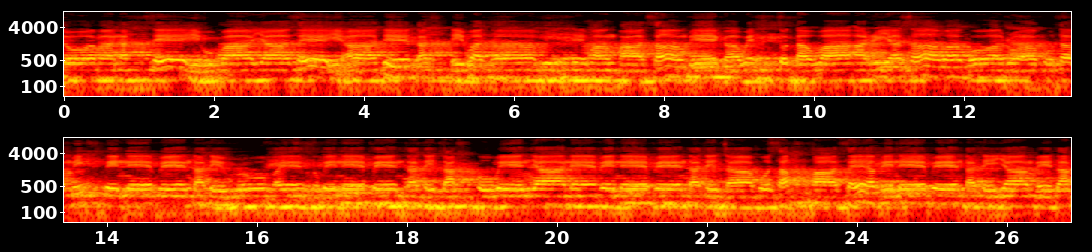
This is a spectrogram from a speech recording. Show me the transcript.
ตุมนัสเสหิอุปายา ตตังติวัฏามิเทวังปัสสังเบกเวสุตวาอริยสาวกโกรักุตมิปิเนเป็นตติรูปเอสุปิเนเป็นตติตา วิญาเนปิเนเป็นตติจากุสัพพาเสปิเนเป็นตติยามเบตัก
